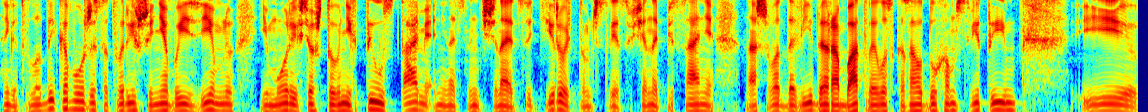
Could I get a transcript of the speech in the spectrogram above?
Они говорят, Владыка Божий, сотворивший небо и землю, и море, и все, что в них, ты устами. Они начинают цитировать, в том числе Священное Писание, нашего Давида, раба твоего, сказал Духом Святым. И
